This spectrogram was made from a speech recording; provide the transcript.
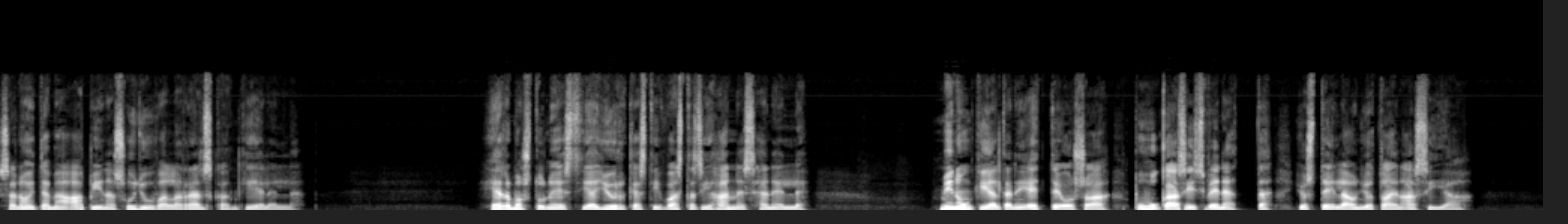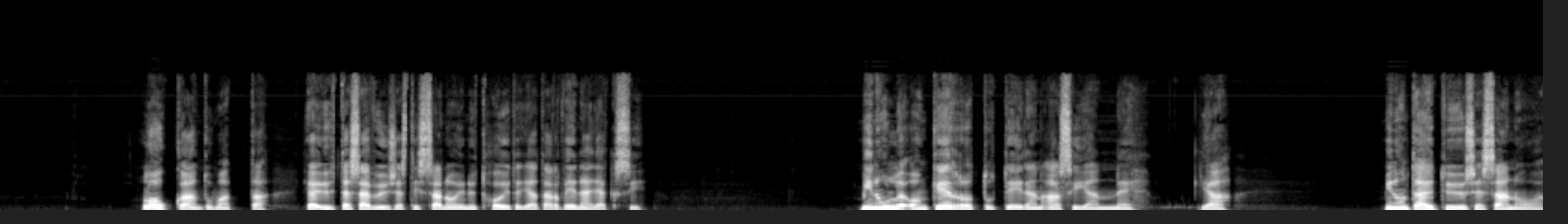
sanoi tämä apina sujuvalla ranskan kielellä. Hermostuneesti ja jyrkästi vastasi Hannes hänelle. Minun kieltäni ette osaa, puhukaa siis venättä, jos teillä on jotain asiaa. Loukkaantumatta ja yhtä sävyisesti sanoi nyt hoitajatar venäjäksi. Minulle on kerrottu teidän asianne ja minun täytyy se sanoa.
